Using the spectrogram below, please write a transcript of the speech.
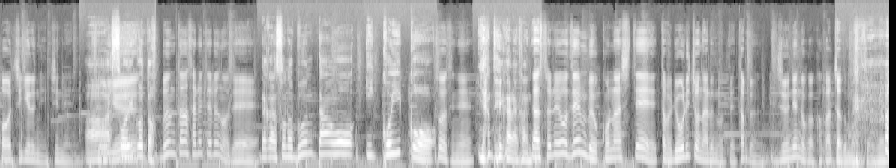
ぱをちぎるに1年。あそういうこと。分担されてるので。だからその分担を一個一個そうですね。やっていかなあかんだそれを全部こなして多分料理長になるのって多分10年とかかかっちゃうと思うんですよね。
